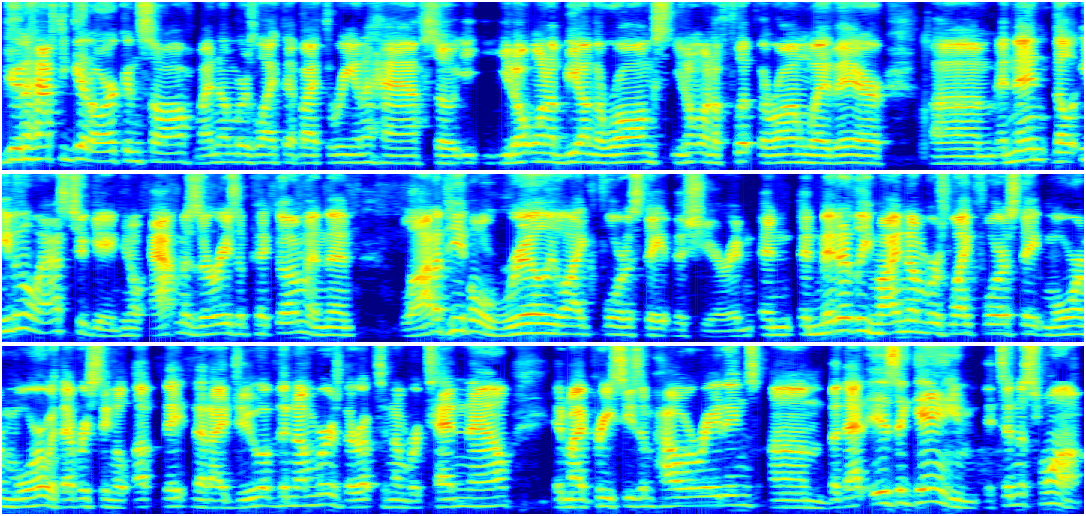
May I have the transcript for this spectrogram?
gonna have to get Arkansas. My numbers like that by three and a half. So you, you don't want to be on the wrong. You don't want to flip the wrong way there. Um, and then even the last two games, you know, at Missouri is a pick 'em, and then a lot of people really like Florida State this year. And, and admittedly, my numbers like Florida State more and more with every single update that I do of the numbers. They're up to number 10 now in my preseason power ratings. Um, but that is a game, it's in the swamp.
